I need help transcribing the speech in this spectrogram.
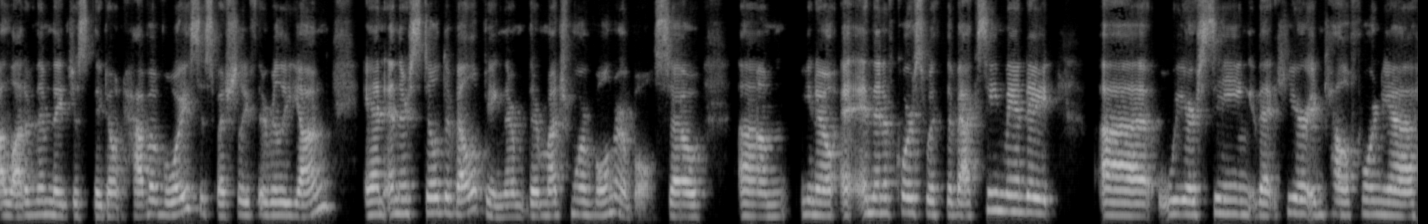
a lot of them they just they don't have a voice especially if they're really young and and they're still developing. They're they're much more vulnerable. So um, you know and, and, then of course with the vaccine mandate uh, we are seeing that here in California,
